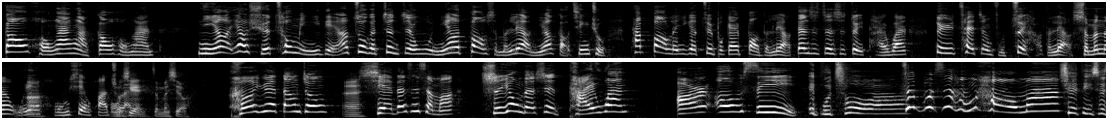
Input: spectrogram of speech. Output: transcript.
高虹安啊，高虹安。你要要学聪明一点，要做个政治物，你要爆什么料？你要搞清楚。他爆了一个最不该爆的料，但是这是对台湾、对于蔡政府最好的料，什么呢？我用红线画出来。红线怎么写？合约当中写的是什么？使用的是台湾。R O C，哎，不错啊，这不是很好吗？确定是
